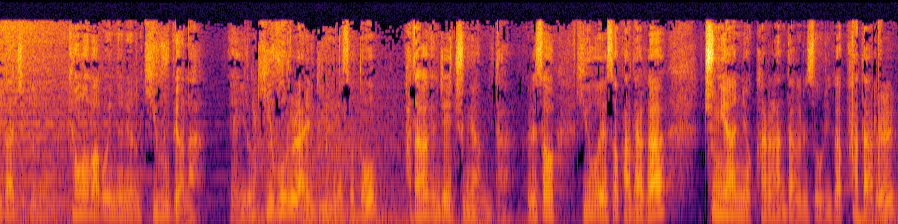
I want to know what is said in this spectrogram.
우리가 지금 경험하고 있는 이런 기후 변화, 예, 이런 기후를 알기 위해서도 바다가 굉장히 중요합니다. 그래서 기후에서 바다가 중요한 역할을 한다 그래서 우리가 바다를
